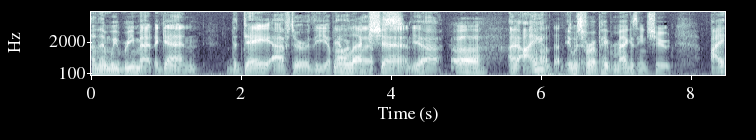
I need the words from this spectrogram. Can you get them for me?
And then we re-met again the day after the The election. Yeah. Ugh. I, I oh, that it was for a paper magazine shoot. I,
